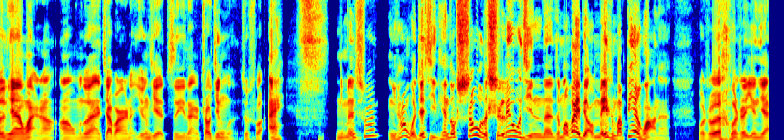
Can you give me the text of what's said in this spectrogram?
有有一天晚上啊，我们都在那加班呢，莹姐自己在那照镜子，就说：“哎，你们说，你看我这几天都瘦了十六斤了，怎么外表没什么变化呢？”我说：“我说莹姐，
